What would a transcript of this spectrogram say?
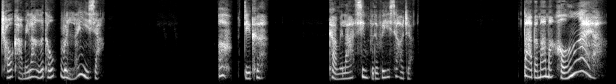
朝卡梅拉额头吻了一下。哦，迪克，卡梅拉幸福的微笑着。爸爸妈妈好恩爱啊！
